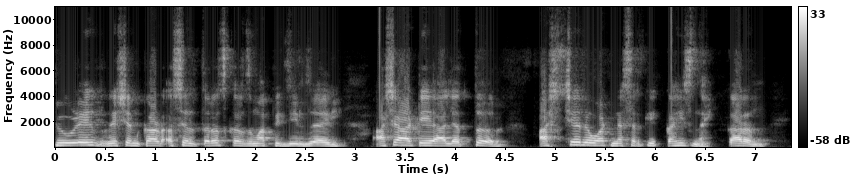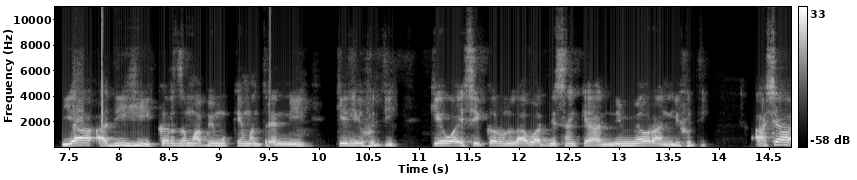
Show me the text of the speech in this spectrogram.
पिवळे रेशन कार्ड असेल तरच कर्जमाफी दिली जाईल. अशा अटी आल्या तर आश्चर्य वाटण्यासारखे काहीच नाही. कारण या आधीही कर्जमाफी मुख्यमंत्र्यांनी केली होती. केवायसी करून लाभार्थी संख्या निम्म्यावर आणली होती. अशा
